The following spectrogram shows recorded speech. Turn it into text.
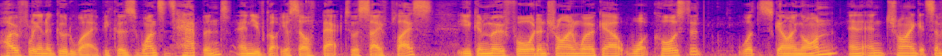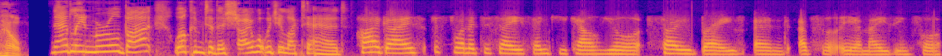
hopefully in a good way. Because once it's happened and you've got yourself back to a safe place, you can move forward and try and work out what caused it, what's going on, and, and try and get some help. Natalie and Mooroolbark, welcome to the show. What would you like to add? Hi guys, just wanted to say thank you, Kel. You're so brave and absolutely amazing for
